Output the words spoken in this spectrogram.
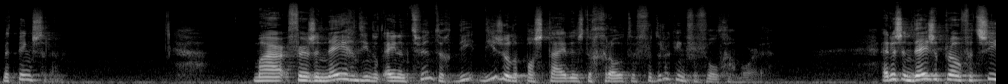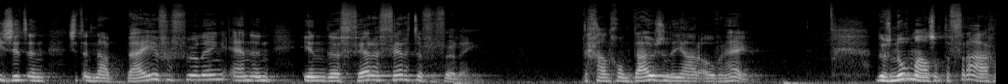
met Pinksteren. Maar versen 19 tot 21, die, die zullen pas tijdens de grote verdrukking vervuld gaan worden. Dus in deze profetie zit een, zit een nabije vervulling en een in de verre verte vervulling. Er gaan gewoon duizenden jaren overheen. Dus nogmaals op de vraag,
